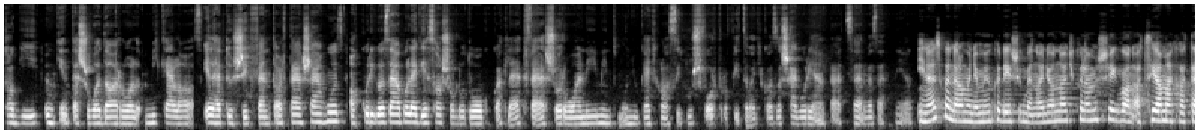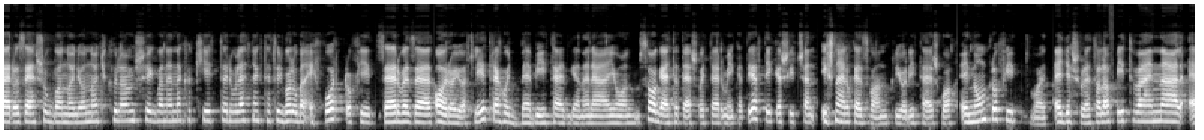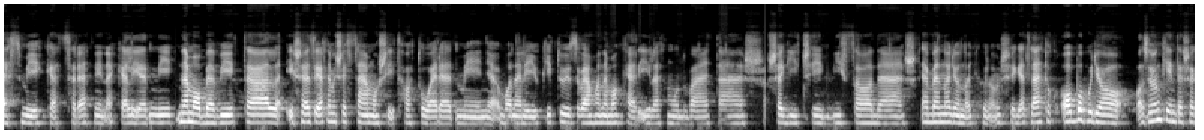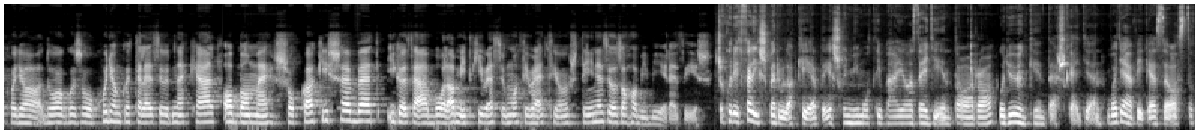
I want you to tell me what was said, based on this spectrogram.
tagi, önkéntes oldalról mi kell az élhetőség fenntartásához, akkor igazából egész egész hasonló dolgokat lehet felsorolni, mint mondjuk egy klasszikus for-profit vagy gazdaságorientált szervezetnél. Én azt gondolom, hogy a működésükben nagyon nagy különbség van, a célmeghatározásokban nagyon nagy különbség van ennek a két területnek, tehát hogy valóban egy for-profit szervezet arra jött létre, hogy bevételt generáljon, szolgáltatás vagy terméket értékesítsen, és náluk ez van prioritásban. Egy non-profit vagy egyesület alapítványnál eszméket szeretnének elérni, nem a bevétel és ezért nem is egy számosítható eredmény van eléjük kitűzve, hanem akár életmódváltás, segítség, visszaadás. Ebben nagyon nagy különbséget látok. Abba, hogy a, az önkéntesek vagy a dolgozók hogyan köteleződnek el, abban már sokkal kisebbet, igazából amit kiveszünk motivációs tényező, az a havi bérezés. És akkor itt felismerül a kérdés, hogy mi motiválja az egyént arra, hogy önkénteskedjen, vagy elvégezze azt a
